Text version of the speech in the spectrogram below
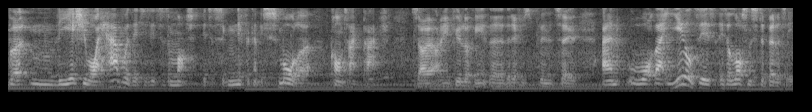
but mm, the issue I have with it is it's a much it's a significantly smaller contact patch. So I mean, if you're looking at the, the difference between the two, and what that yields is is a loss in stability.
